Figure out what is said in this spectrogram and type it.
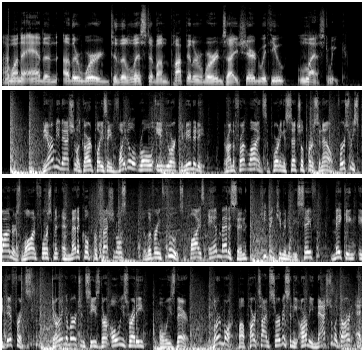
I want to add another word to the list of unpopular words I shared with you last week. The Army National Guard plays a vital role in your community. They're on the front lines supporting essential personnel, first responders, law enforcement, and medical professionals, delivering food, supplies, and medicine, keeping communities safe, making a difference. During emergencies, they're always ready, always there. Learn more about part time service in the Army National Guard at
